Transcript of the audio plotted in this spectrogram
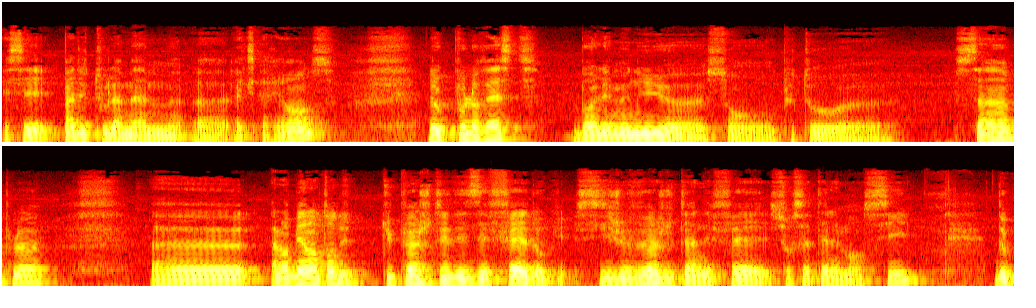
et c'est pas du tout la même euh, expérience. Donc pour le reste, bon, les menus euh, sont plutôt simples. Alors bien entendu, tu peux ajouter des effets. Donc si je veux ajouter un effet sur cet élément-ci, donc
